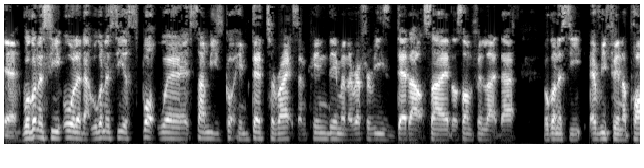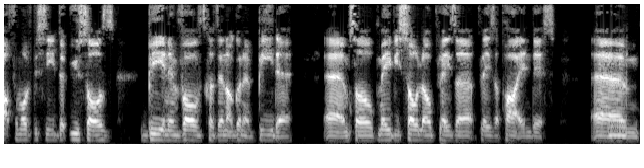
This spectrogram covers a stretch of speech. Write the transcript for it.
yeah, we're gonna see all of that. We're gonna see a spot where Sami's got him dead to rights and pinned him, and the referee's dead outside or something like that. We're gonna see everything apart from obviously the Usos being involved because they're not gonna be there. Um, so maybe Solo plays a plays a part in this. Um,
